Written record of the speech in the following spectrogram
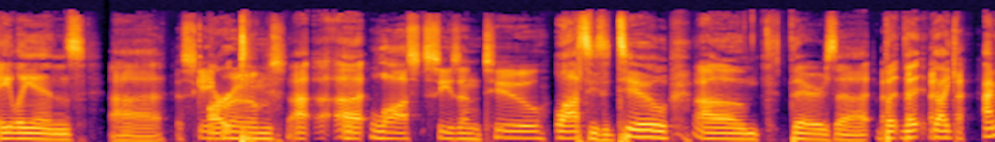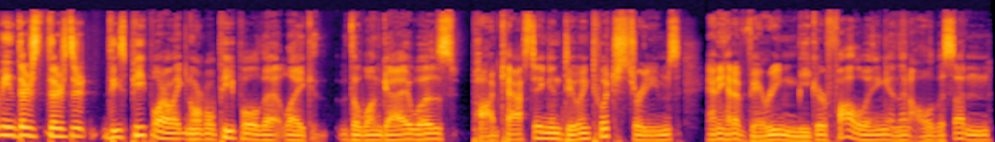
aliens uh escape art. rooms uh, uh, lost season two Lost season two. Um, there's uh, but the, like, I mean, there's there's there, these people are like normal people that like the one guy was podcasting and doing Twitch streams, and he had a very meager following, and then all of a sudden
